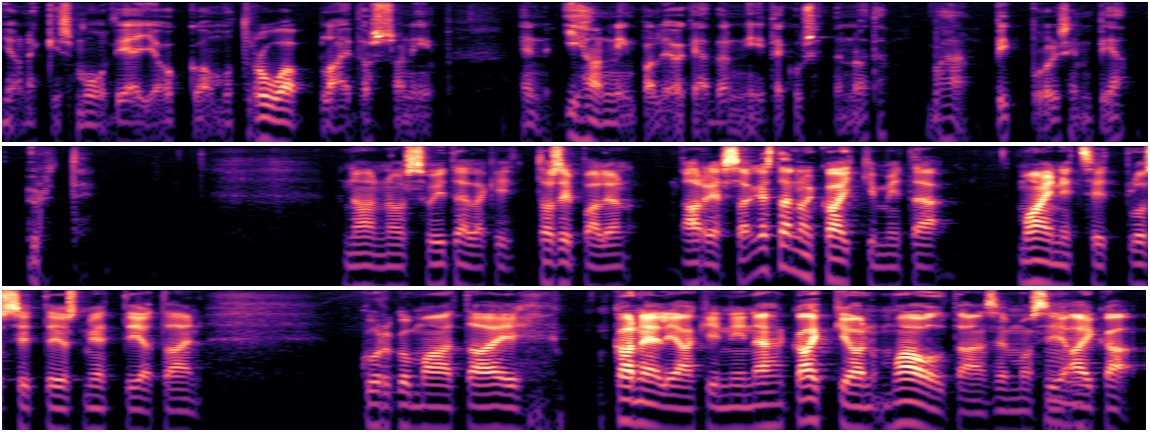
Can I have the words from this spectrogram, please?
jonnekin smoothien joukkoon, mutta ruoanlaitossa niin en ihan niin paljon käytä niitä kuin sitten noita vähän pippurisempia yrttejä. nämä on noussut itselläkin tosi paljon arjessa. Oikeastaan noin kaikki, mitä mainitsit, plus sitten jos miettii jotain kurkumaa tai kaneliakin, niin nämä kaikki on maultaan semmoisia mm. aika,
